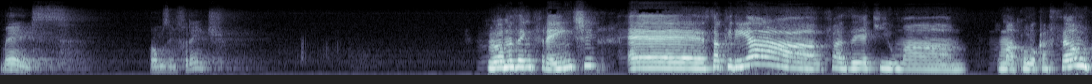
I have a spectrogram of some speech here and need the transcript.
Mendes, vamos em frente? Vamos em frente. É, só queria fazer aqui uma, uma colocação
